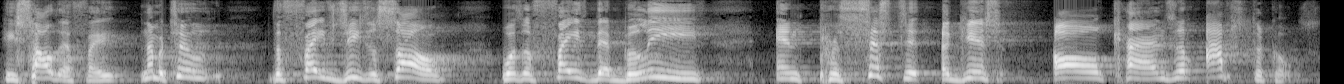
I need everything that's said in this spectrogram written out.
He saw their faith. Number two, the faith Jesus saw was a faith that believed and persisted against all kinds of obstacles.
